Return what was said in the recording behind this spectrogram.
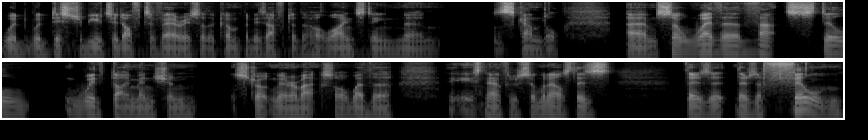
would were distributed off to various other companies after the whole weinstein um, scandal um, so whether that's still with dimension stroke miramax or whether it's now through someone else there's there's a there's a film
